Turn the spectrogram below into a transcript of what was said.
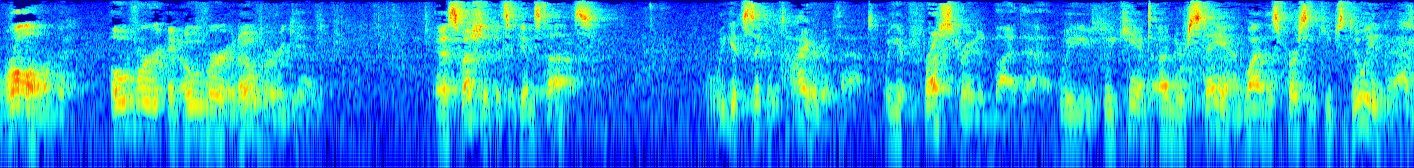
wrong over and over and over again, and especially if it's against us, we get sick and tired of that. We get frustrated by that. We, we can't understand why this person keeps doing that.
